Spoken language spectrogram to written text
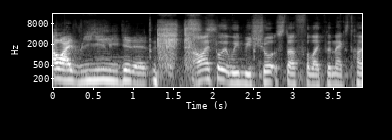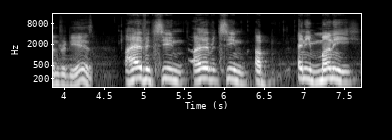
oh, I really did it. Oh, I thought we'd be short stuff for like the next hundred years. I haven't seen I haven't seen uh, any money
